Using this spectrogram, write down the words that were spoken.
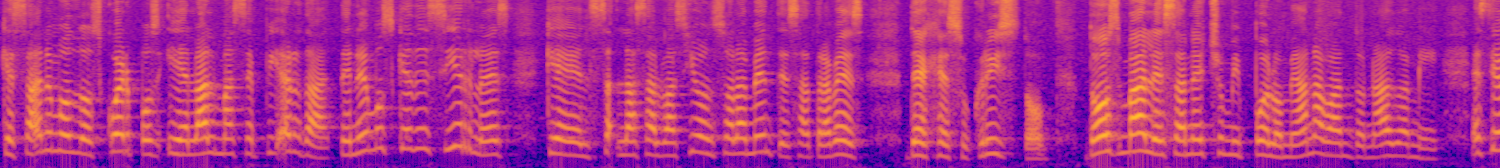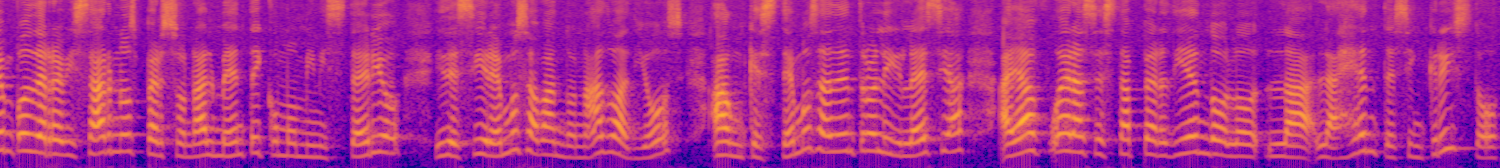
que sanemos los cuerpos y el alma se pierda. Tenemos que decirles que la salvación solamente es a través de Jesucristo. Dos males han hecho mi pueblo, me han abandonado Es tiempo de revisarnos personalmente y como ministerio y decir, hemos abandonado a Dios, aunque estemos adentro de la iglesia, allá afuera se está perdiendo la gente sin Cristo.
